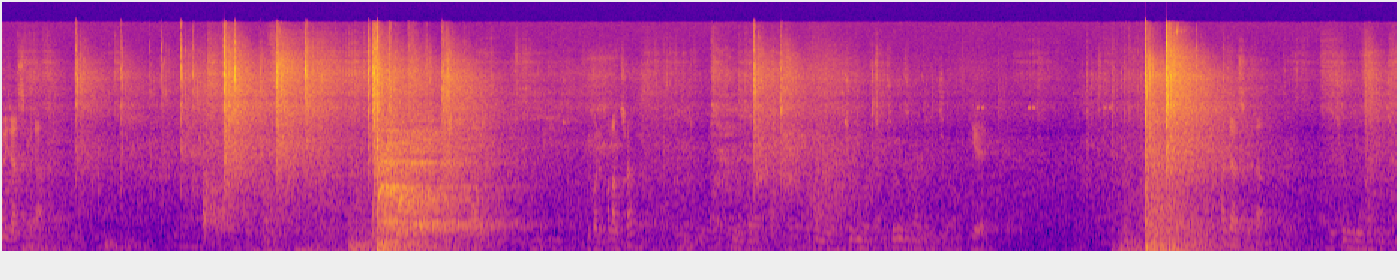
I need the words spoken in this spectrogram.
걸리지 않습니다. 머리. 이번에 서남철. 주는 주는 순간이 있죠. 예. 하지 않습니다. 좋은 점을 붙이고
